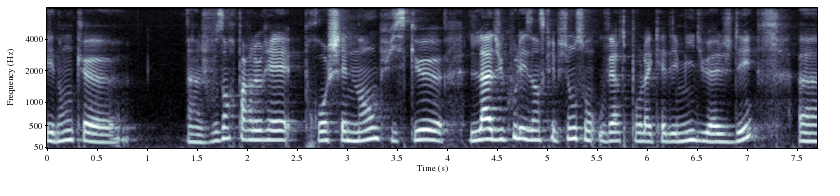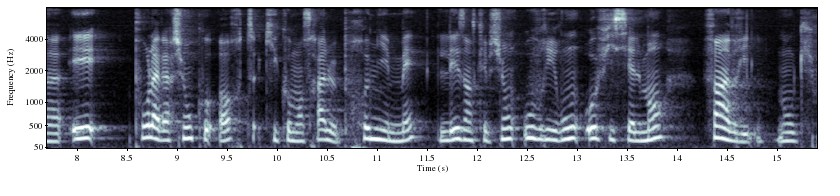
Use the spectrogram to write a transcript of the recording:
Et donc, ben, je vous en reparlerai prochainement puisque là, du coup, les inscriptions sont ouvertes pour l'Académie du HD. et pour la version cohorte qui commencera le 1er mai, les inscriptions ouvriront officiellement fin avril. Donc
